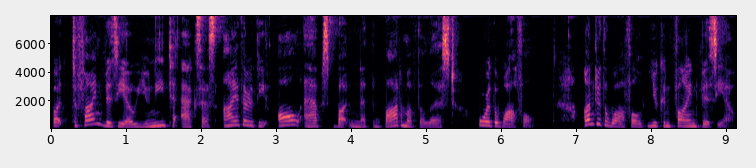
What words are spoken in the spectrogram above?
but to find Visio, you need to access either the All Apps button at the bottom of the list or the waffle. Under the waffle, you can find Visio.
